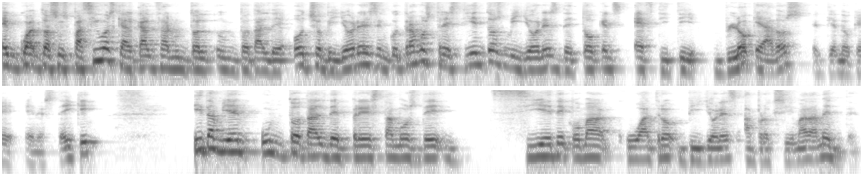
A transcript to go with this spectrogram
En cuanto a sus pasivos, que alcanzan un, total de 8 billones, encontramos 300 millones de tokens FTT bloqueados, entiendo que en staking, y también un total de préstamos de 7,4 billones aproximadamente.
